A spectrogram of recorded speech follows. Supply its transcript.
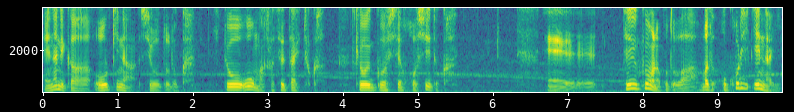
何か大きな仕事とか人を任せたいとか教育をしてほしいとか、えー、っていうようなことはまず起こりえない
